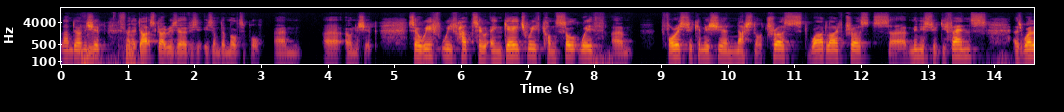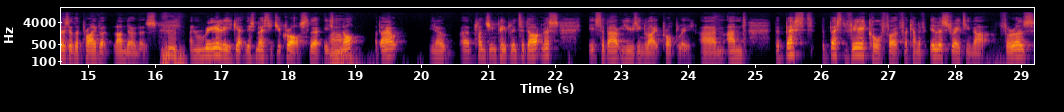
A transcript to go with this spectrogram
land mm-hmm. ownership, mm-hmm. sure. and a dark sky reserve is, is under multiple um, uh, ownership. So we've we've had to engage with, consult with um, Forestry Commission, National Trust, Wildlife Trusts, uh, Ministry of Defence, as well as other private landowners, hmm. and really get this message across that it's wow. not about you know uh, plunging people into darkness. It's about using light properly, um, and the best the best vehicle for, for kind of illustrating that for us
